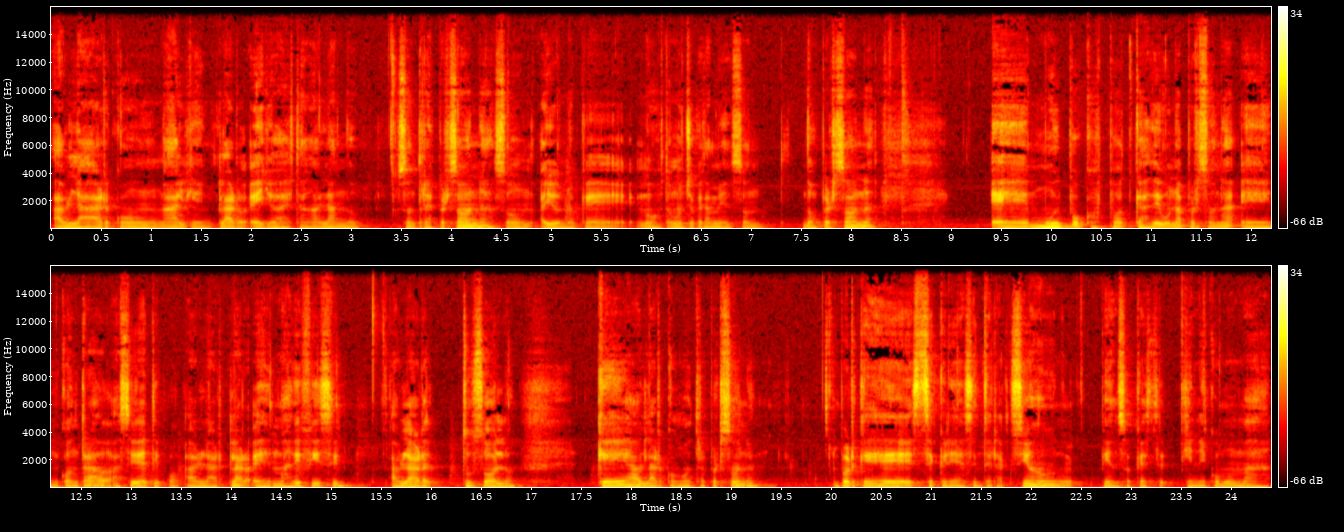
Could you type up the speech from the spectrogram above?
hablar con alguien. Claro, ellos están hablando, son tres personas, son, hay uno que me gusta mucho que también son dos personas. Eh, muy pocos podcasts de una persona he encontrado, así de tipo hablar, claro, es más difícil hablar tú solo que hablar con otra persona, porque se crea esa interacción, pienso que tiene como más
